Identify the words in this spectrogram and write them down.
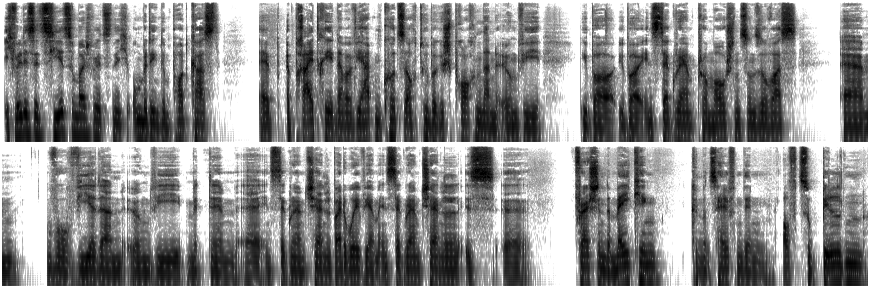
Ich will das jetzt hier zum Beispiel jetzt nicht unbedingt im Podcast äh, breit reden, aber wir hatten kurz auch drüber gesprochen, dann irgendwie über, über Instagram Promotions und sowas, ähm, wo wir dann irgendwie mit dem äh, Instagram Channel, by the way, wir haben Instagram Channel, ist äh, fresh in the making, könnt uns helfen, den aufzubilden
